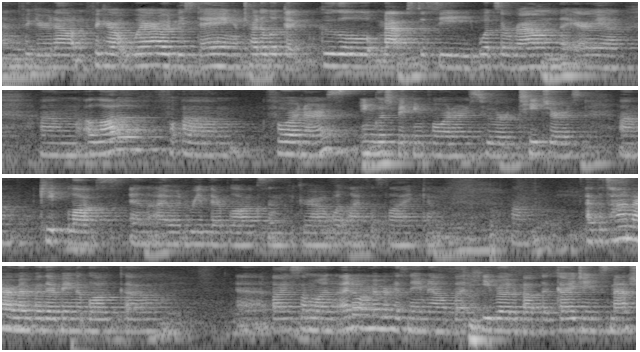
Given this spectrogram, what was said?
and figure it out, and figure out where I would be staying, and try to look at Google Maps to see what's around the area. Um, a lot of um, foreigners, English-speaking foreigners who are teachers, um, keep blogs, and I would read their blogs and figure out what life was like. And um, at the time, I remember there being a blog um, uh, by someone, I don't remember his name now, but he wrote about the Gaijin Smash.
